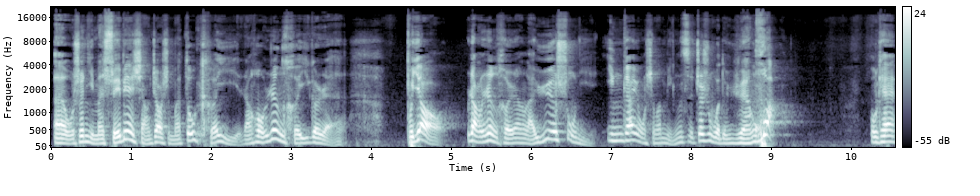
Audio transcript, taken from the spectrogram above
呃，我说你们随便想叫什么都可以，然后任何一个人不要让任何人来约束你应该用什么名字，这是我的原话。OK，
